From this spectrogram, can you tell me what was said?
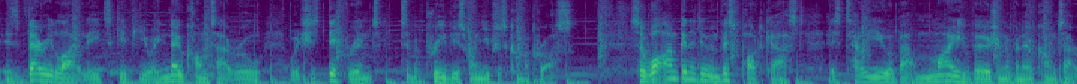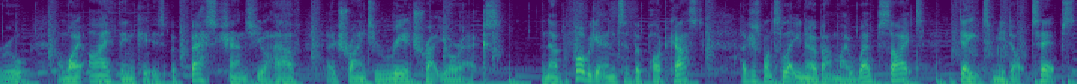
is very likely to give you a no contact rule which is different to the previous one you've just come across. So, what I'm going to do in this podcast is tell you about my version of a no contact rule and why I think it is the best chance you'll have at trying to re attract your ex. Now, before we get into the podcast, I just want to let you know about my website, dateme.tips.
